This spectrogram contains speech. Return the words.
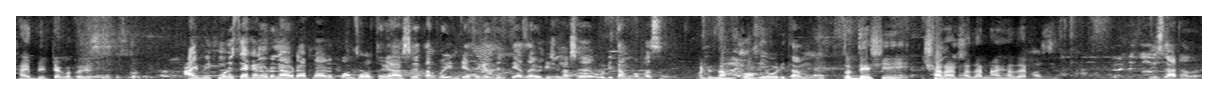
হাইব্রিডটা কত গেছে? হাইব্রিড মরিচ এখানে ওটা না ওটা আপনার পঞ্চাশ থেকে আসে তারপর ইন্ডিয়া থেকে যে তেজা এডিশন আসে ওইটি দাম কম আছে। ওটির দাম কম। জি ওইটি দাম তো দেশি সাড়ে আট হাজার নয় হাজার। হাজি নিচে আট হাজার।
